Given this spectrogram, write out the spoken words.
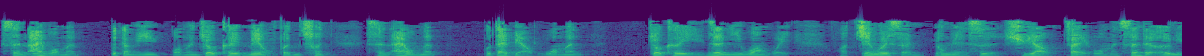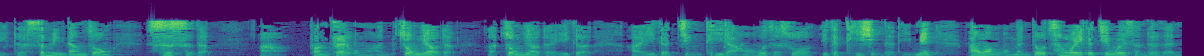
神爱我们，不等于我们就可以没有分寸；神爱我们，不代表我们就可以任意妄为。啊，敬畏神永远是需要在我们生的儿女的生命当中死死的啊，放在我们很重要的啊重要的一个啊一个警惕然后或者说一个提醒的里面，盼望我们都成为一个敬畏神的人，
